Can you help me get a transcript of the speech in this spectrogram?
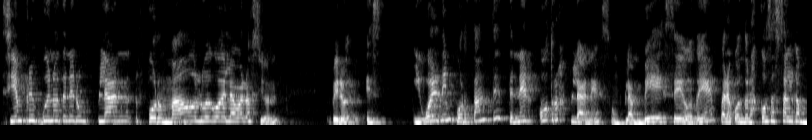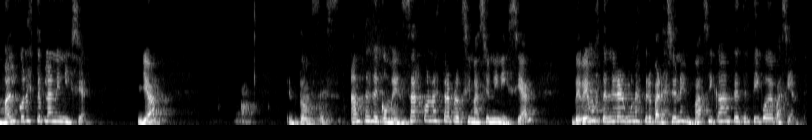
Siempre es bueno tener un plan formado luego de la evaluación, pero es igual de importante tener otros planes, un plan B, C o D, para cuando las cosas salgan mal con este plan inicial, ¿ya? Entonces, antes de comenzar con nuestra aproximación inicial, debemos tener algunas preparaciones básicas ante este tipo de pacientes.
